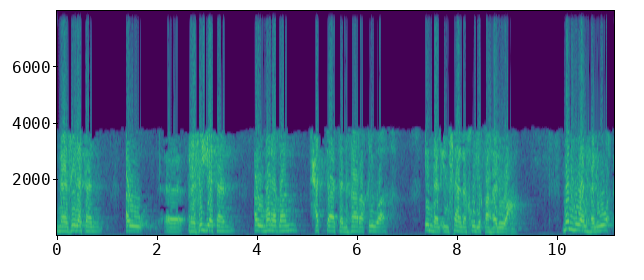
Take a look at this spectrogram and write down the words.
نازلة أو آه، رزية أو مرضا حتى تنهار قواه إن الإنسان خلق هلوعا. من هو الهلوع؟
